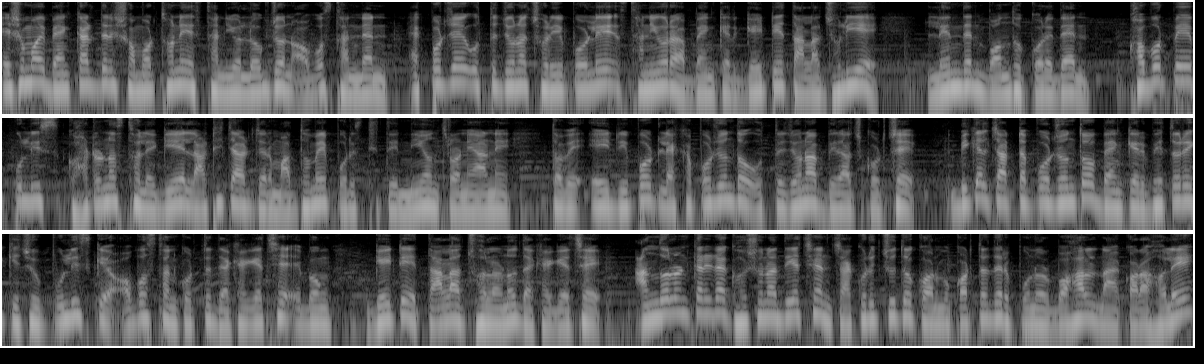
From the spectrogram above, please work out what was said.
এ সময় ব্যাংকারদের সমর্থনে স্থানীয় লোকজন অবস্থান নেন। এক পর্যায়ে উত্তেজনা ছড়িয়ে পড়লে স্থানীয়রা ব্যাংকের গেটে তালা ঝুলিয়ে লেনদেন বন্ধ করে দেন। খবর পেয়ে পুলিশ ঘটনাস্থলে গিয়ে লাঠিচার্জের মাধ্যমে পরিস্থিতি নিয়ন্ত্রণে আনে। তবে এই রিপোর্ট লেখা পর্যন্ত উত্তেজনা বিরাজ করছে। বিকেল চারটা পর্যন্ত ব্যাংকের ভেতরে কিছু পুলিশকে অবস্থান করতে দেখা গেছে এবং গেটে তালা ঝোলানো দেখা গেছে। আন্দোলনকারীরা ঘোষণা দিয়েছেন, চাকরিচ্যুত কর্মকর্তাদের পুনর্বহাল না করা হলে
